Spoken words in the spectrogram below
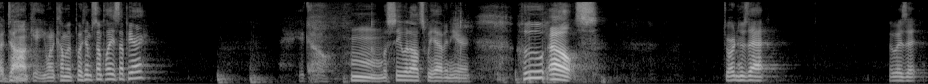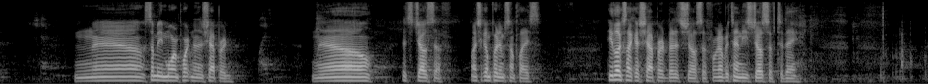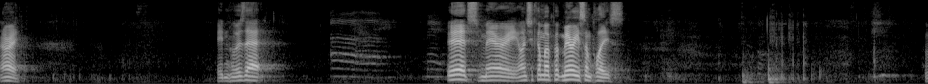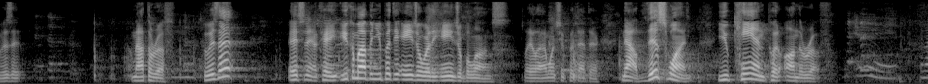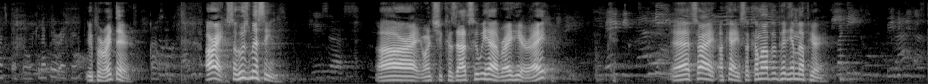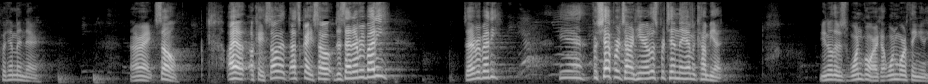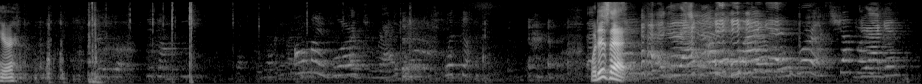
A donkey. You want to come and put him someplace up here? Hmm, let's see what else we have in here. Who else? Jordan, who's that? Who is it? No, somebody more important than the shepherd. No, it's Joseph. Why don't you come put him someplace? He looks like a shepherd, but it's Joseph. We're going to pretend he's Joseph today. All right. Aiden, who is that? It's Mary. Why don't you come up put Mary someplace? Who is it? Not the roof. Who is that? It's okay. You come up and you put the angel where the angel belongs, Layla. I want you to put that there. Now this one you can put on the roof. Am I special? Can I put it right there? You put it right there. All right. So who's missing? Jesus. All right. Why don't you? Because that's who we have right here, right? That's right. Okay. So come up and put him up here. Put him in there. All right. So. I okay, so that's great. So does that everybody? Is that everybody? Yeah. For shepherds aren't here, let's pretend they haven't come yet. You know, there's one more. I got one more thing in here. What is that?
